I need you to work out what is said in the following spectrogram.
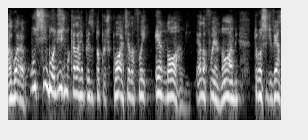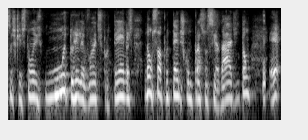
Agora, o simbolismo que ela representou para o esporte, ela foi enorme. Ela foi enorme, trouxe diversas questões muito relevantes para o tênis, não só para o tênis, como para a sociedade. Então, é,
